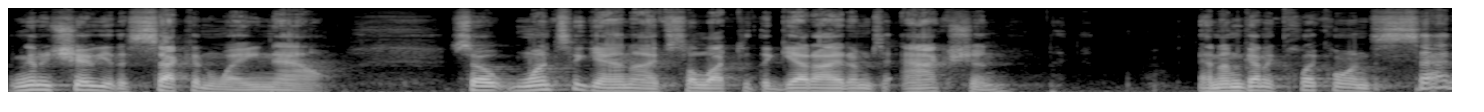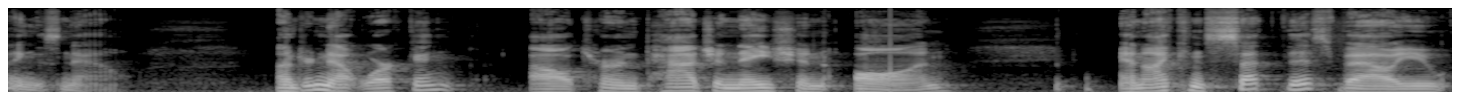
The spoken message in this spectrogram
I'm going to show you the second way now. So once again, I've selected the Get Items action, and I'm going to click on Settings now. Under Networking, I'll turn Pagination on, and I can set this value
